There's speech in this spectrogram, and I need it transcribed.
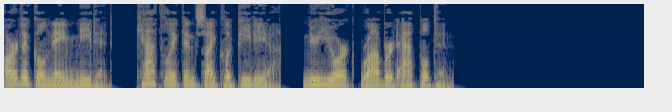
Article name needed. Catholic Encyclopedia. New York, Robert Appleton.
